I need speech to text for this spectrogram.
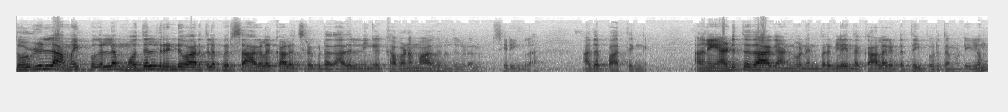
தொழில் அமைப்புகளில் முதல் ரெண்டு வாரத்தில் பெருசாக அகலக்கால் வச்சிடக்கூடாது. அதில் நீங்கள் கவனமாக இருந்துக்கிடணும். சரிங்களா? அதை பார்த்துங்க அதனை அடுத்ததாக அன்பு நண்பர்களே இந்த காலகட்டத்தை பொறுத்த மட்டிலும்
